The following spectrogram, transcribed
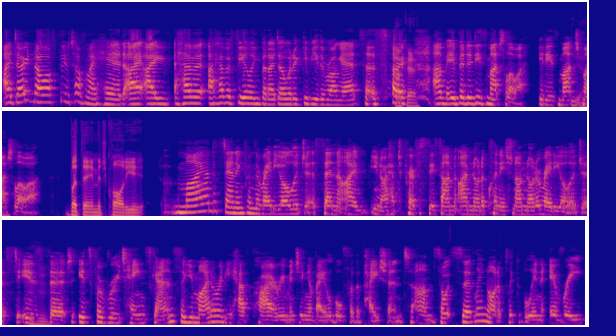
I don't know off the top of my head. I, I have a I have a feeling, but I don't want to give you the wrong answer. So, Okay. um, it- but it is much lower. It is much Yeah. much lower. But the image quality my understanding from the radiologists, and i you know i have to preface this i'm, I'm not a clinician i'm not a radiologist is Mhm. that it's for routine scans so you might already have prior imaging available for the patient um, so it's certainly not applicable in every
